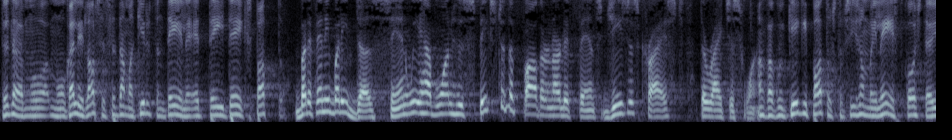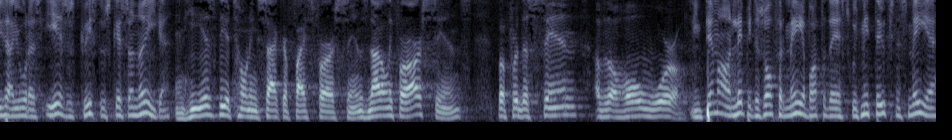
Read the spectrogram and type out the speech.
ta ütleb, mu, mu kallid lapsed, seda ma kirjutan teile, et te ei teeks pattu. But if anybody does sin, we have one who speaks to the Father in our defense, Jesus Christ, the righteous one. aga kui keegi patustab, siis on meil eestkostja isa juures Jeesus Kristus, kes on õige. And he is the atoning sacrifice for our sins, not only for our sins, but for the sin of the whole world. ning tema on lepitusohver meie pattude eest, kuid mitte üksnes meie,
